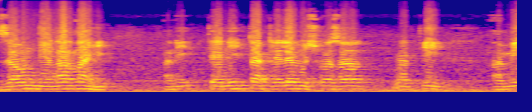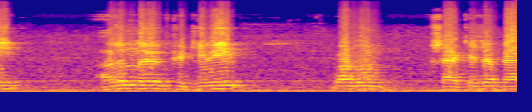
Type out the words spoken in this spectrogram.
जाऊन देणार नाही. आणि त्यांनी टाकलेल्या विश्वासावरती आम्ही अजून नवीन ठेवी वाढवून शाखेच्या ब्रॅ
